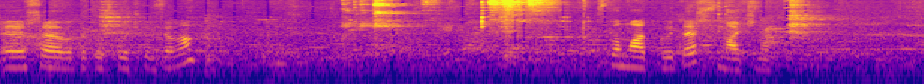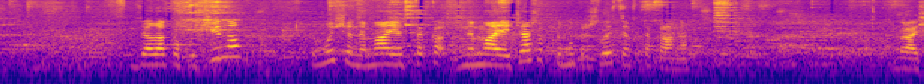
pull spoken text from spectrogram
Ще от таку штучку взяла. З томаткою теж смачно. Взяла капучино, тому що немає, стака... немає чашок, тому прийшлося в стаканах. Брати.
